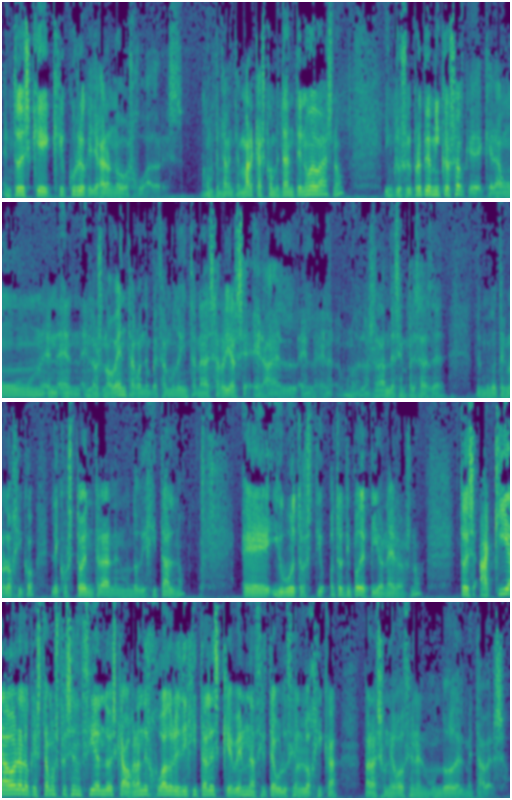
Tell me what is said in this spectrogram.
Entonces, ¿qué, qué ocurrió? Que llegaron nuevos jugadores, completamente, marcas completamente nuevas, ¿no? Incluso el propio Microsoft, que, era un, en, en, los 90, cuando empezó el mundo de Internet a desarrollarse, era el, uno de las grandes empresas del mundo tecnológico, le costó entrar en el mundo digital, ¿no? Eh, y hubo otros, otro tipo de pioneros, ¿no? Entonces, aquí ahora lo que estamos presenciando es que hay grandes jugadores digitales que ven una cierta evolución lógica para su negocio en el mundo del metaverso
